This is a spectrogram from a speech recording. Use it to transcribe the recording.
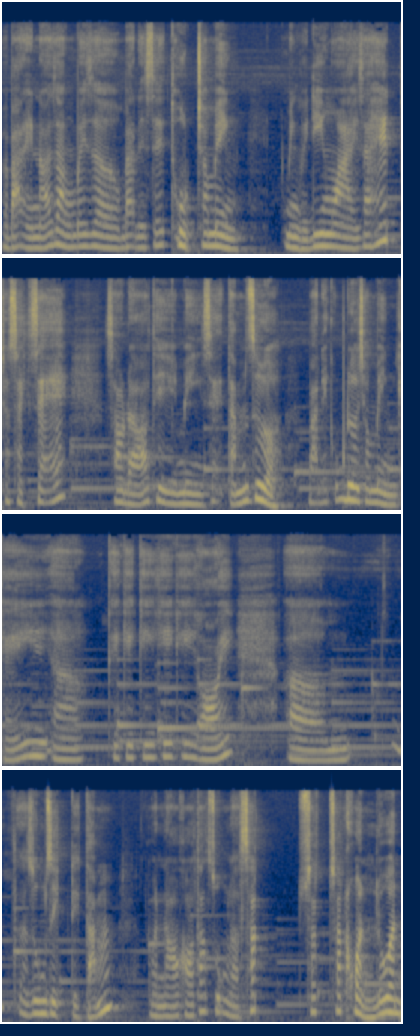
và bạn ấy nói rằng bây giờ bạn ấy sẽ thụt cho mình mình phải đi ngoài ra hết cho sạch sẽ. Sau đó thì mình sẽ tắm rửa. Bạn ấy cũng đưa cho mình cái uh, cái, cái cái cái cái gói uh, dung dịch để tắm. Và nó có tác dụng là sát sát sát khuẩn luôn.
